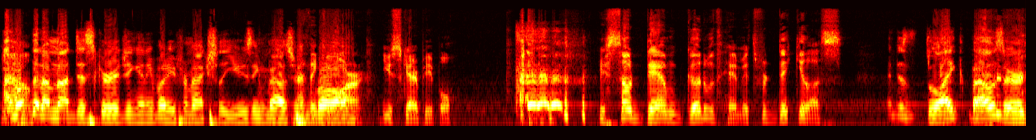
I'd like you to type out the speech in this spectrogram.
You I know? hope that I'm not discouraging anybody from actually using Bowser I think Brawl. you are. You scare people. You're so damn good with him. It's ridiculous. I just like Bowser.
